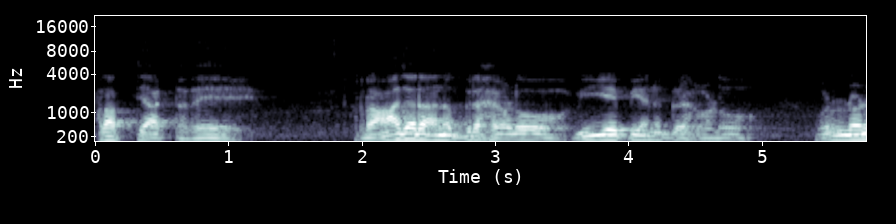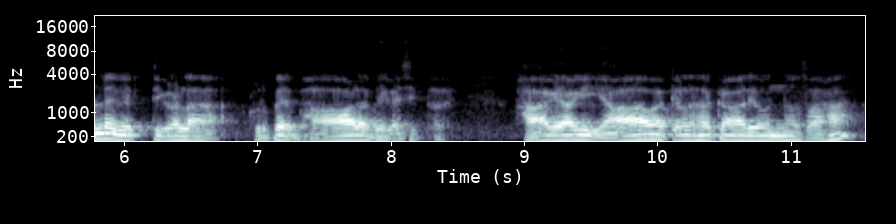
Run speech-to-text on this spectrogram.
ಪ್ರಾಪ್ತಿಯಾಗ್ತದೆ. ರಾಜರ ಅನುಗ್ರಹಗಳು, ವಿ ಎ ಪಿ ಅನುಗ್ರಹಗಳು, ಒಳ್ಳೊಳ್ಳೆ ವ್ಯಕ್ತಿಗಳ ಕೃಪೆ ಭಾಳ ಬೇಗ ಸಿಗ್ತದೆ. ಹಾಗಾಗಿ ಯಾವ ಕೆಲಸ ಕಾರ್ಯವನ್ನು ಸಹ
